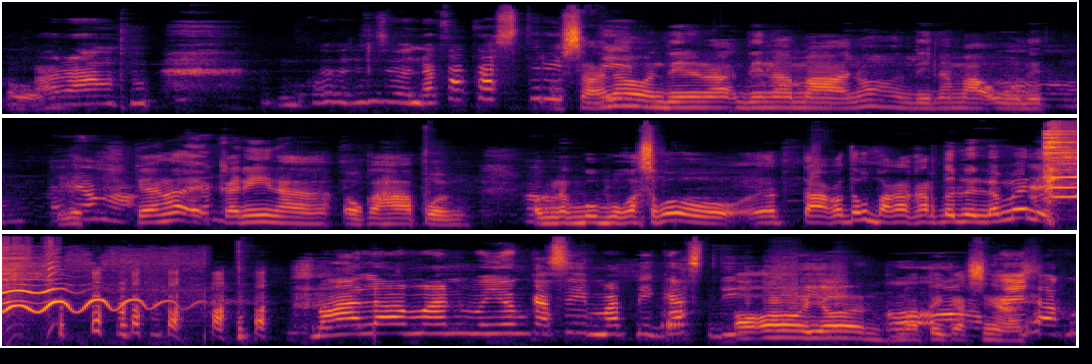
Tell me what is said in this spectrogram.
Oo. Parang, nakaka-stress Sana hindi na hindi na maano, hindi na maulit. Oo. Kaya nga. Kaya nga eh, kanina o kahapon, pag nagbubukas ako, takot ako baka karton ng laman eh. Malaman mo yun kasi matigas dito. Oo, yun, matigas nga. Kaya ako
